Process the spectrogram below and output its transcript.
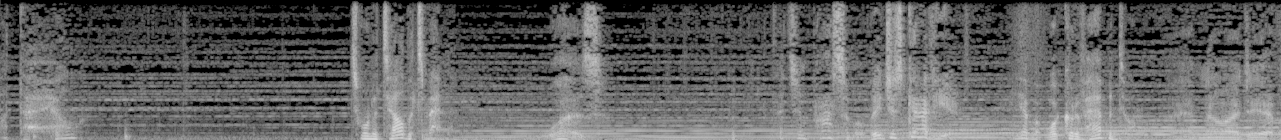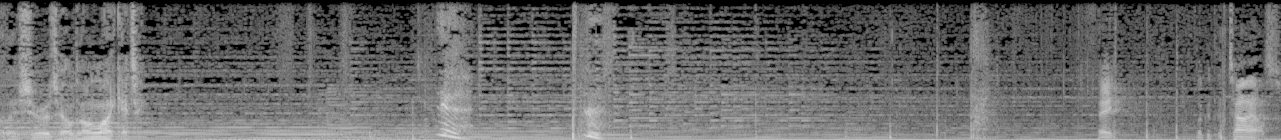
What the hell? It's one of Talbot's men. Was. But impossible. They just got here. Yeah, but what could have happened to him? I have no idea, but I sure as hell don't like it. Hey, look at the tiles.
